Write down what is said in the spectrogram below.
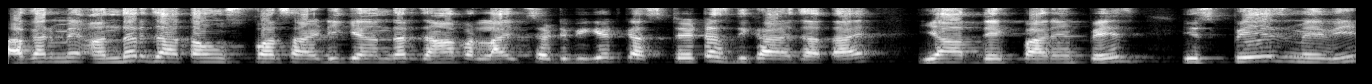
अगर मैं अंदर जाता हूँ स्पर्श आईडी के अंदर, जहाँ पर लाइफ सर्टिफिकेट का स्टेटस दिखाया जाता है, या आप देख पा रहे हैं पेज इस पेज में भी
